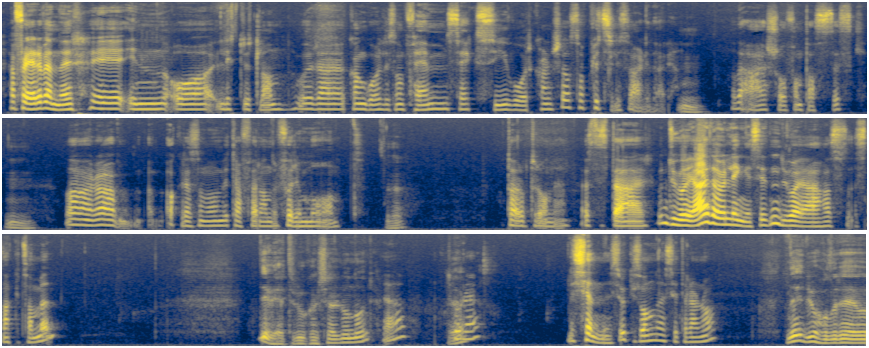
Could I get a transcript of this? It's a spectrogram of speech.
jeg har flere venner i inn- og litt utland hvor jeg kan gå liksom fem, seks, syv år kanskje, og så plutselig så er de der igjen. Mm. Og det er så fantastisk. Mm. Da er det akkurat som om vi traff hverandre forrige måned. Ja. Tar opp tråden igjen. Jeg synes det er, Du og jeg, det er jo lenge siden du og jeg har snakket sammen. Det vet du kanskje er noen år. Ja, tror Ja. det. Det kjennes jo ikke sånn når jeg sitter her nå. Nei, du holder det jo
